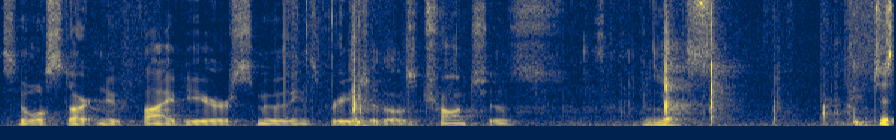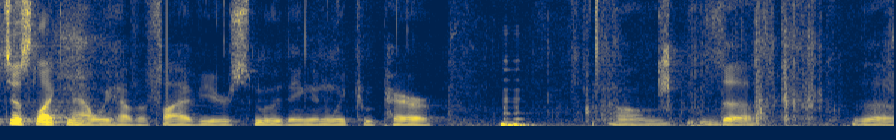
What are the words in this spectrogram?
So we'll start new five-year smoothings for each of those tranches. Yes. Just, just like now, we have a five-year smoothing, and we compare um, the, the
